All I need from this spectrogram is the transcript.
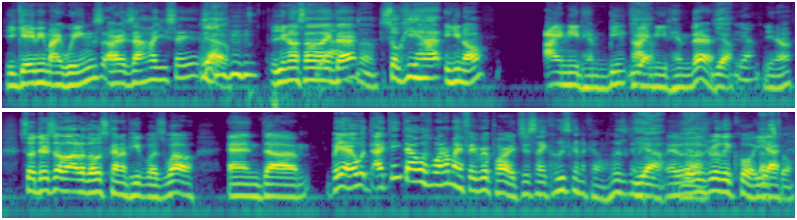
he gave me my wings. Or is that how you say it? Yeah. You know, something like that. Yeah. So he had, you know, I need him. Being, I need him there. Yeah. Yeah. You know, so there's a lot of those kind of people as well. And um, but yeah, it wa- I think that was one of my favorite parts. Just like who's gonna come, who's gonna Yeah, come. It, it was really cool. That's yeah. cool.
